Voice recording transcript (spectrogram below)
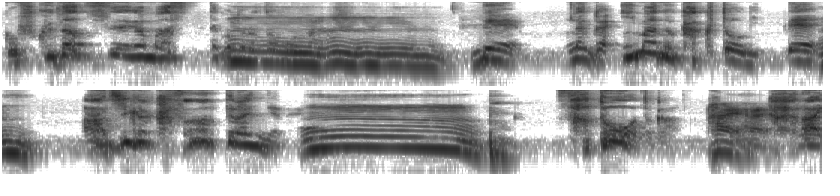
こう複雑性が増すってことだと思うで、なんか今の格闘技って。味が重なってないんだよね。砂糖とか、はいはい。辛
